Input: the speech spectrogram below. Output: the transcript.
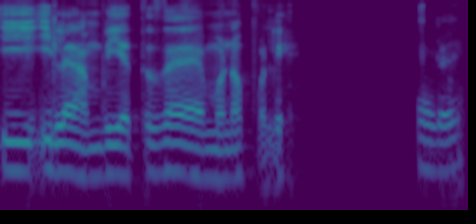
y, y, le dan billetes de Monopoly. Okay.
